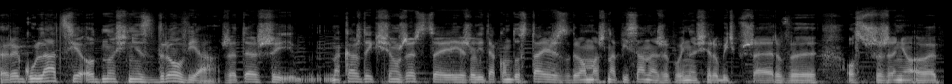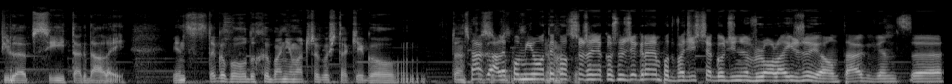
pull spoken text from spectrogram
regulacje odnośnie zdrowia, że też na każdej książeczce, jeżeli taką dostajesz z grą, masz napisane, że powinno się robić przerwy, ostrzeżenia o epilepsji i tak dalej. Więc z tego powodu chyba nie ma czegoś takiego w ten tak, sposób. Tak, ale pomimo tych ostrzeżeń jakoś ludzie grają po 20 godzin w Lola i żyją, tak? Więc e,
